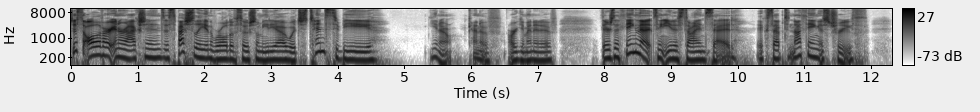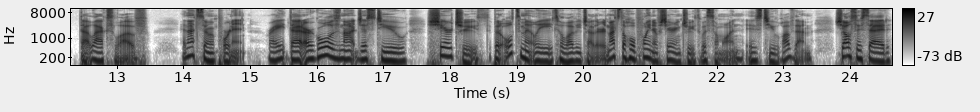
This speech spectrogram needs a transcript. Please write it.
just all of our interactions, especially in the world of social media, which tends to be, you know, kind of argumentative. There's a thing that St. Edith Stein said, except nothing is truth that lacks love. And that's so important right? That our goal is not just to share truth, but ultimately to love each other. And that's the whole point of sharing truth with someone is to love them. She also said,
